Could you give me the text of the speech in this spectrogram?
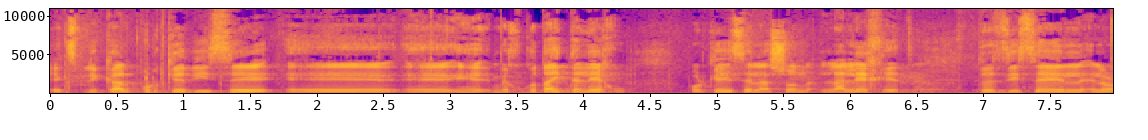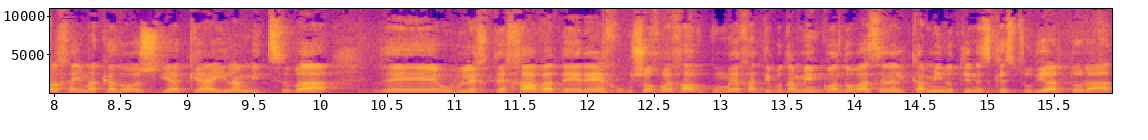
explicar por qué dice eh, Mejukotai Teleju. ¿Por qué dice la Shon la Lejet? Entonces dice el, el Orahaim Akadosh, ya que hay la mitzvah de Ublechtejava Umshochbejav kumeja, tipo también cuando vas en el camino tienes que estudiar Torah.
